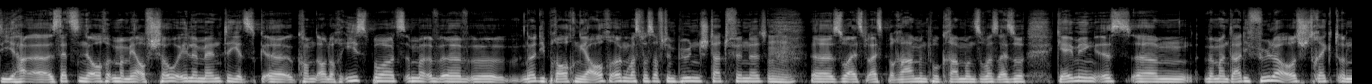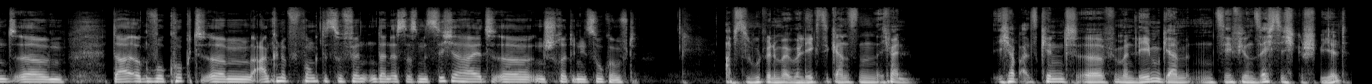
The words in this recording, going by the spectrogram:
die äh, setzen ja auch immer mehr auf Show-Elemente. Jetzt äh, kommt auch noch E-Sports immer, äh, äh, ne? die brauchen ja auch irgendwas, was auf den Bühnen stattfindet, mhm. äh, so als als Rahmenprogramm und sowas. Also Gaming ist, ähm, wenn man da die Fühler ausstreckt und ähm, da irgendwo guckt, ähm, Anknüpfpunkte zu finden, dann ist das mit Sicherheit äh, äh, ein Schritt in die Zukunft. Absolut, wenn du mal überlegst, die ganzen, ich meine, ich habe als Kind äh, für mein Leben gern mit einem C64 gespielt,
